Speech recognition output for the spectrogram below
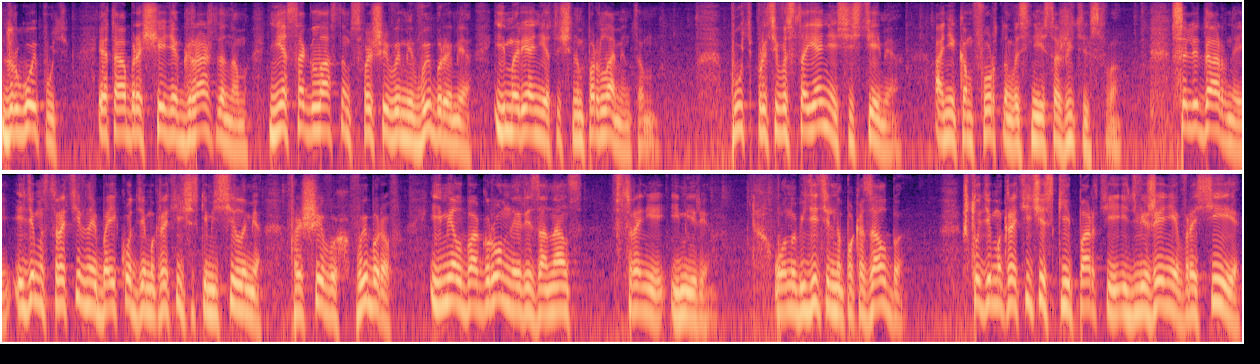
Другой путь – это обращение к гражданам, не согласным с фальшивыми выборами и марионеточным парламентом. Путь противостояния системе, а не комфортного с ней сожительства. Солидарный и демонстративный бойкот демократическими силами фальшивых выборов имел бы огромный резонанс в стране и мире. Он убедительно показал бы, что демократические партии и движения в России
